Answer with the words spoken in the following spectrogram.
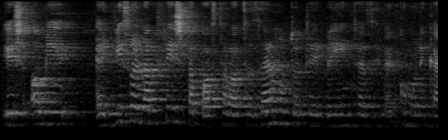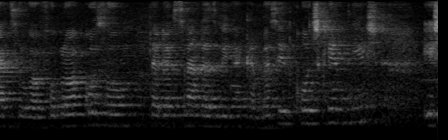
és ami egy viszonylag friss tapasztalat, az elmúlt öt évben intenzíven kommunikációval foglalkozom, TEDx rendezvényeken beszédkocsként is, és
